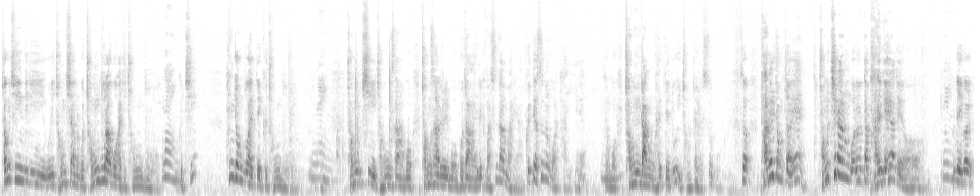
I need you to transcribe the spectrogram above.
정치인들이 우리 정치하는 거 정부라고 하지. 정부. 네. 그치? 행정부 할 때 그 정부. 네. 정치, 정사, 뭐 정사를 뭐 보자 이렇게만 쓴단 말이야. 그때 쓰는 거야 다 이게. 그래서 뭐 정당 할 때도 이 정자를 쓰고. 그래서 바를 정자에 정치라는 거는 딱 바르게 해야 돼요. 네. 근데 이걸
